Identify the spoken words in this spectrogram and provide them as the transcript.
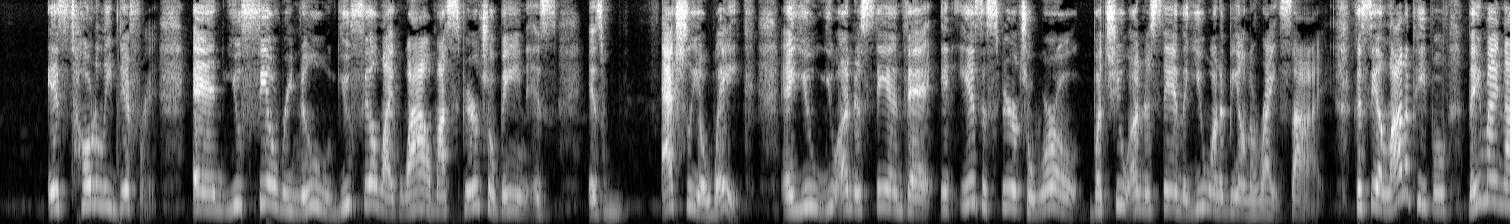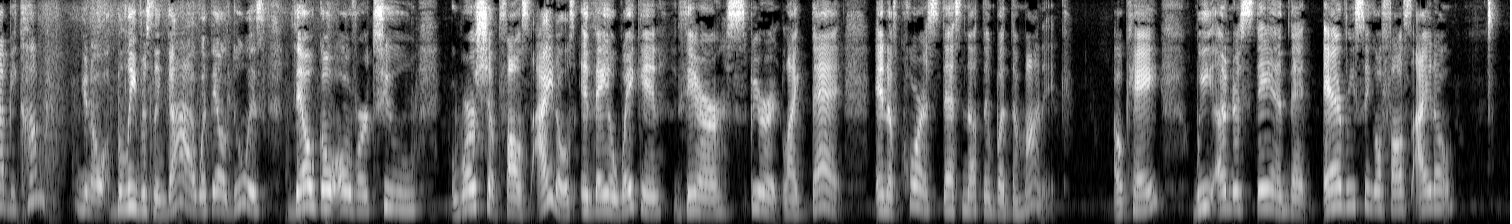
It's totally different. And you feel renewed. You feel like wow my spiritual being is is actually awake. And you you understand that it is a spiritual world but you understand that you want to be on the right side. Because see a lot of people they might not become you know believers in god what they'll do is they'll go over to worship false idols and they awaken their spirit like that and of course that's nothing but demonic okay we understand that every single false idol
